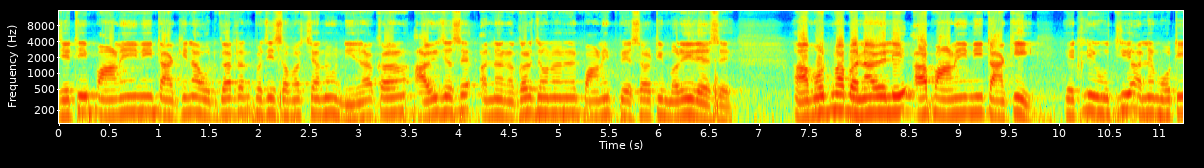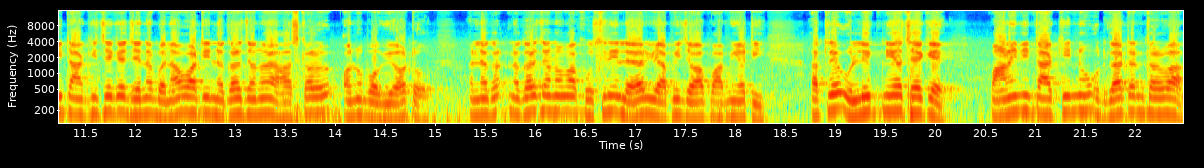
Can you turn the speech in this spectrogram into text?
જેથી પાણીની ટાંકીના ઉદ્ઘાટન પછી સમસ્યાનું નિરાકરણ આવી જશે અને નગરજનોને પાણી પ્રેશરથી મળી રહેશે. આમોદમાં બનાવેલી આ પાણીની ટાંકી એટલી ઊંચી અને મોટી ટાંકી છે કે જેને બનાવવાથી નગરજનોએ હાશકારો અનુભવ્યો હતો અને નગરજનોમાં ખુશીની લહેર વ્યાપી જવા પામી હતી. અત્રે ઉલ્લેખનીય છે કે પાણીની ટાંકીનું ઉદ્ઘાટન કરવા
